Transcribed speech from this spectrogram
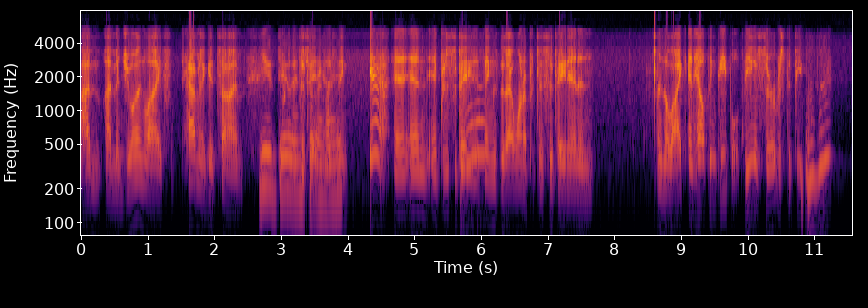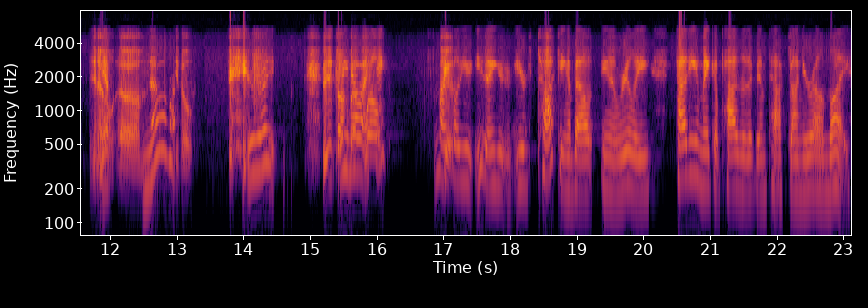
I'm I'm enjoying life, having a good time. You do enjoy life. Things, yeah, and, and and participating yeah. in things that I want to participate in, and and the like, and helping people, being of service to people. Mm-hmm. You know, yep. um, no, you know, you're right. they talk you know, about, well, I think, Michael, you you know, you're, you're talking about you know really how do you make a positive impact on your own life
